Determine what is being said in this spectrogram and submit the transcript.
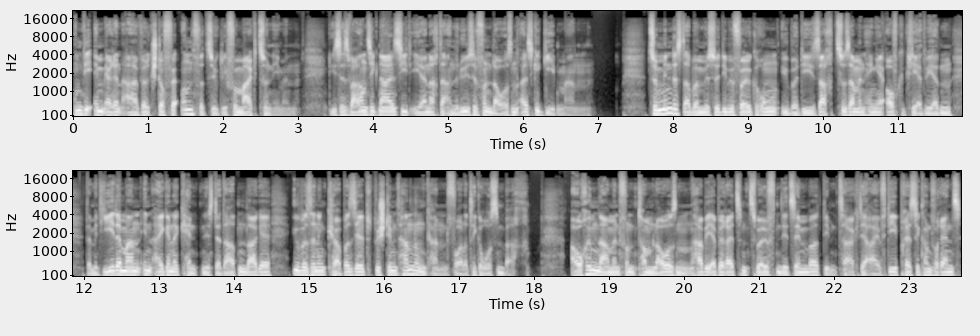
um die mRNA-Wirkstoffe unverzüglich vom Markt zu nehmen. Dieses Warnsignal sieht er nach der Analyse von Lausen als gegeben an. Zumindest aber müsse die Bevölkerung über die Sachzusammenhänge aufgeklärt werden, damit jedermann in eigener Kenntnis der Datenlage über seinen Körper selbstbestimmt handeln kann, forderte Großenbach. Auch im Namen von Tom Lausen habe er bereits am 12. Dezember, dem Tag der AfD-Pressekonferenz,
